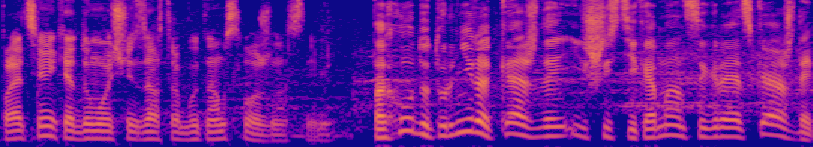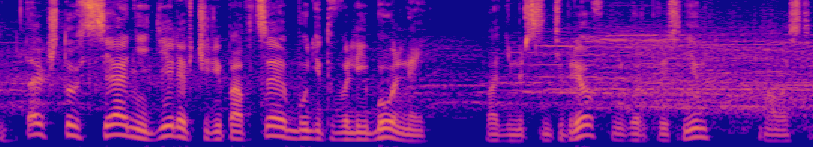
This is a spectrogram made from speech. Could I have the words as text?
противник. Я думаю, очень завтра будет нам сложно с ними. По ходу турнира каждая из шести команд сыграет с каждой. Так что вся неделя в Череповце будет волейбольной. Владимир Сентябрев, Егор Преснин. Новости.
